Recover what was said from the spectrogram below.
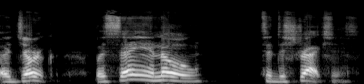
a jerk, but saying no to distractions.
